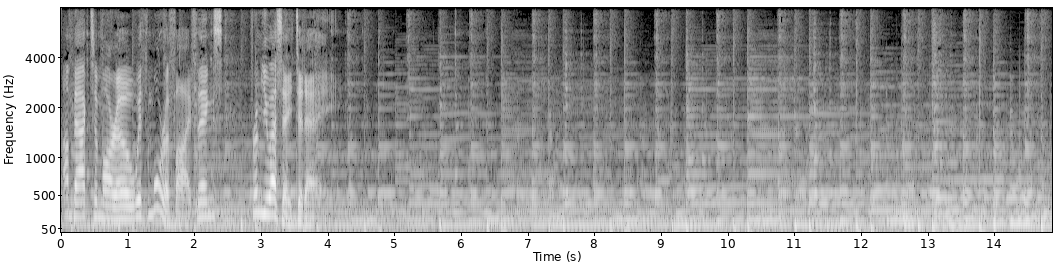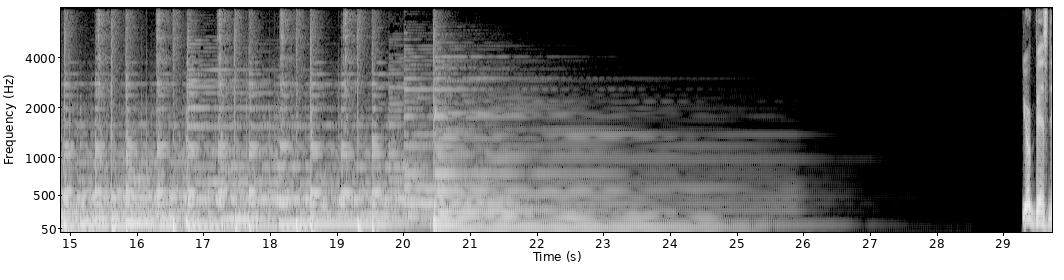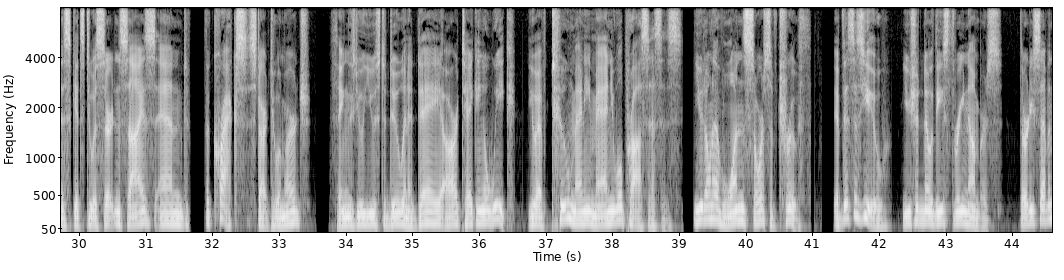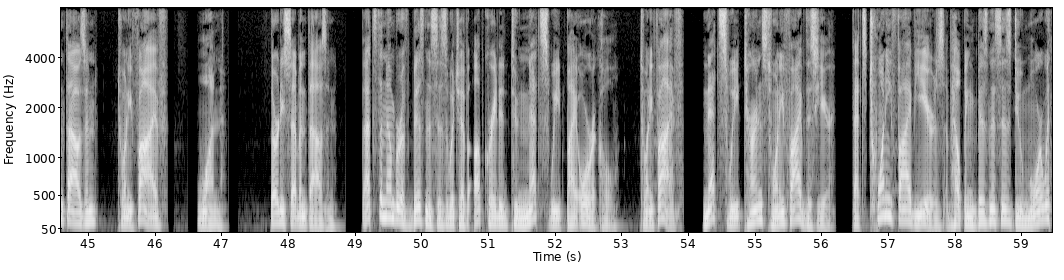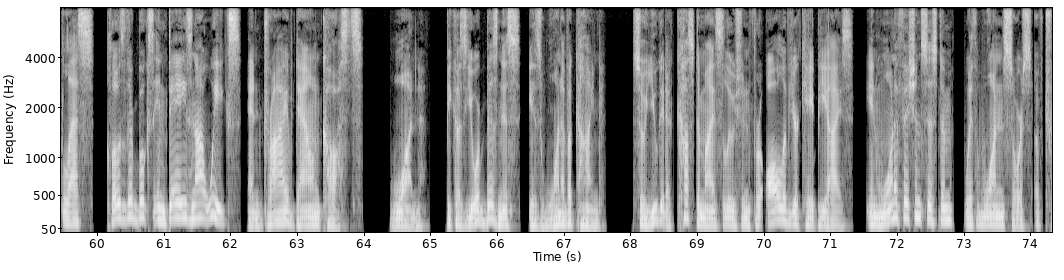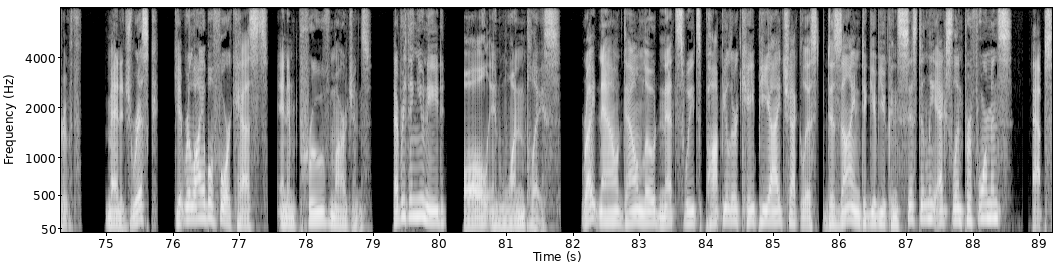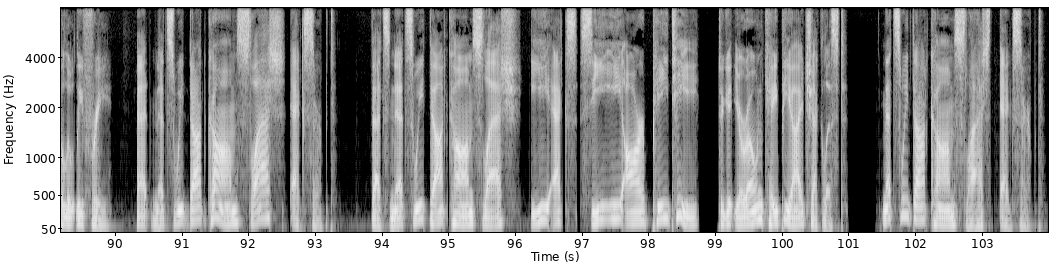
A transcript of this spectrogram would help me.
I'm back tomorrow with more of 5 Things from USA Today. Your business gets to a certain size and the cracks start to emerge. Things you used to do in a day are taking a week. You have too many manual processes. You don't have one source of truth. If this is you, you should know these three numbers 37,000, 25, 1. 37,000. That's the number of businesses which have upgraded to NetSuite by Oracle. 25. NetSuite turns 25 this year. That's 25 years of helping businesses do more with less, close their books in days, not weeks, and drive down costs. One. Because your business is one of a kind. So you get a customized solution for all of your KPIs in one efficient system with one source of truth. Manage risk, get reliable forecasts, and improve margins. Everything you need, all in one place. Right now, download NetSuite's popular KPI checklist designed to give you consistently excellent performance absolutely free at netsuite.com slash excerpt. That's netsuite.com slash EXCERPT to get your own KPI checklist. netsuite.com/excerpt.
